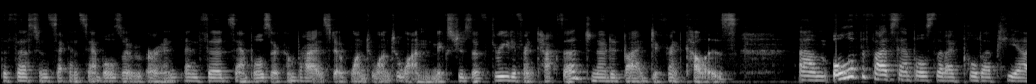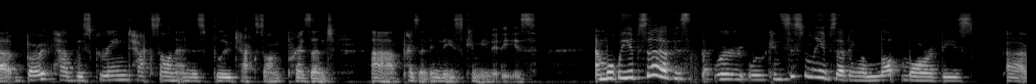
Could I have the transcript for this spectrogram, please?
the first and second samples are, are and, and third samples are comprised of one to one to one mixtures of three different taxa denoted by different colors. Um, all of the five samples that I've pulled up here both have this green taxon and this blue taxon present, uh, present in these communities. And what we observe is that we're, we're consistently observing a lot more of these uh,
